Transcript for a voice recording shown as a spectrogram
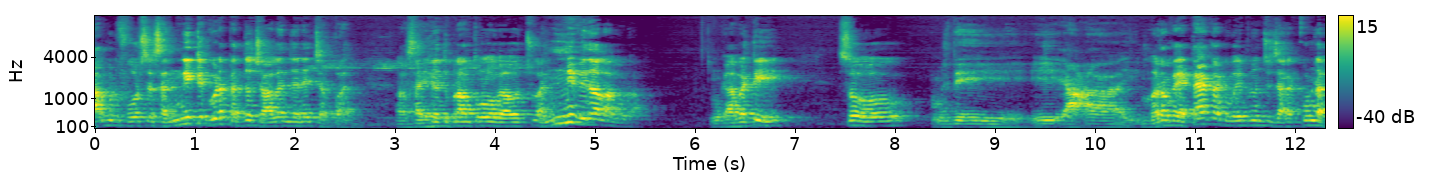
ఆర్మ్డ్ ఫోర్సెస్ అన్నిటికి కూడా పెద్ద ఛాలెంజ్ అనేది చెప్పాలి. ఆ సరిహద్దు ప్రాంతంలో కావచ్చు అన్ని విధాలా కూడా. కాబట్టి సో ఇది మరొక అటాక్ అటువైపు నుంచి జరగకుండా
